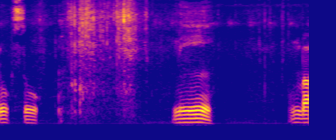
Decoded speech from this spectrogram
ลูกสุกนี่เห็นบ่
